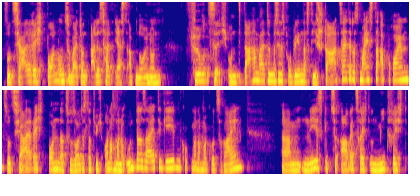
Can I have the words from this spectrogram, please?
Sozialrecht Bonn und so weiter und alles halt erst ab 49. Und da haben wir halt so ein bisschen das Problem, dass die Startseite das meiste abräumt. Sozialrecht Bonn, dazu sollte es natürlich auch noch mal eine Unterseite geben. Gucken wir noch mal kurz rein. Ähm, nee, es gibt zu Arbeitsrecht und Mietrecht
